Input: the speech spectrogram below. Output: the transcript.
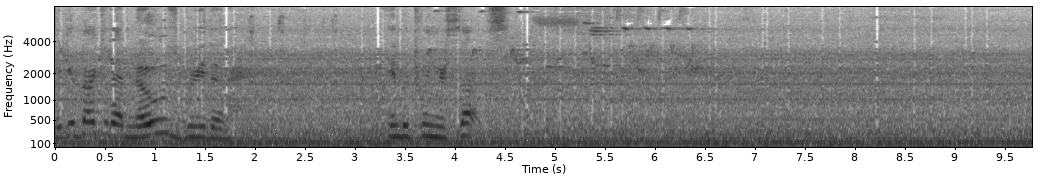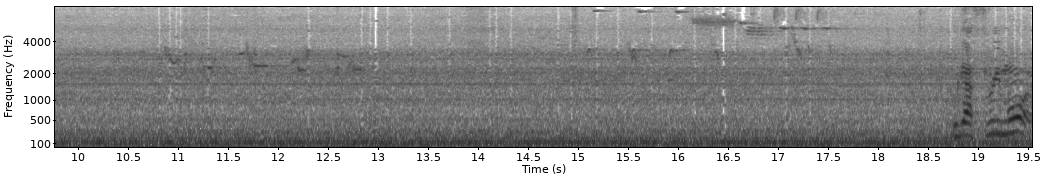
To get back to that nose breathing in between your sets. We got three more.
